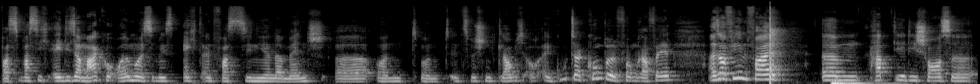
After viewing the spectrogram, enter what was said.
was, was ich, ey, dieser Marco Olmo ist übrigens echt ein faszinierender Mensch äh, und, und inzwischen, glaube ich, auch ein guter Kumpel vom Raphael. Also auf jeden Fall ähm, habt ihr die Chance,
